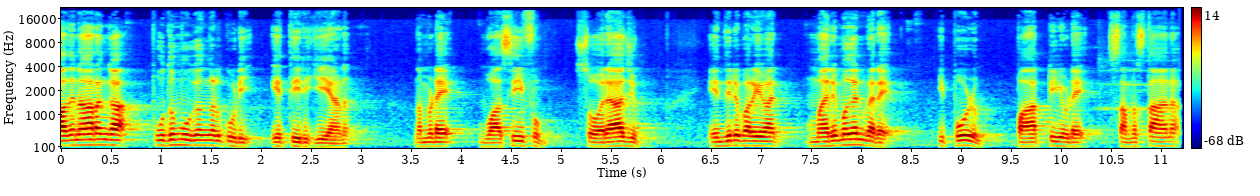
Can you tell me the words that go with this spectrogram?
പതിനാറംഗ പുതുമുഖങ്ങൾ കൂടി എത്തിയിരിക്കുകയാണ്. നമ്മുടെ വസീഫും സ്വരാജും എന്തിനു പറയുവാൻ മരുമകൻ വരെ ഇപ്പോഴും പാർട്ടിയുടെ സംസ്ഥാന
